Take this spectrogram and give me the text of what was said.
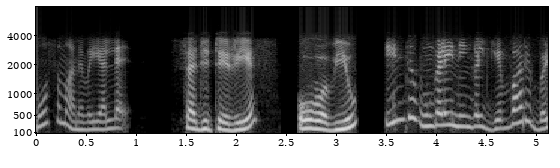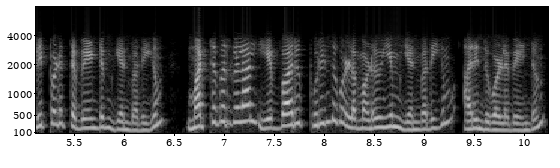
மோசமானவை அல்ல. Sagittarius, overview, இன்று உங்களை நீங்கள் எவ்வாறு வெளிப்படுத்த வேண்டும் என்பதையும் மற்றவர்களால் எவ்வாறு புரிந்து கொள்ள முடியும் என்பதையும் அறிந்து கொள்ள வேண்டும்.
